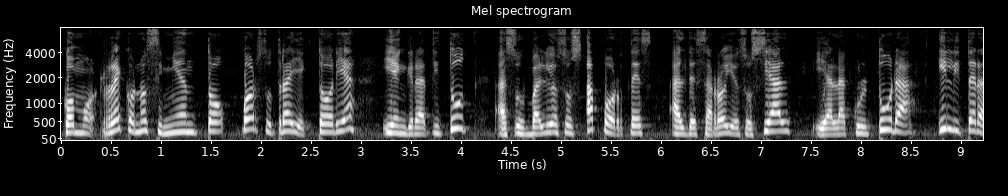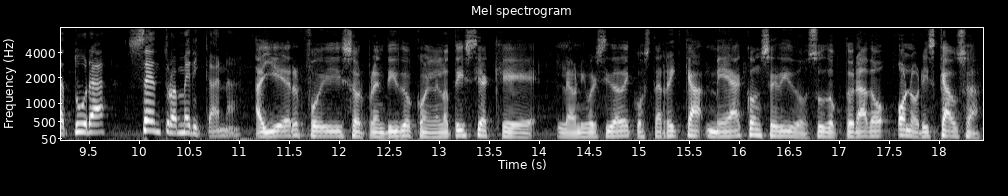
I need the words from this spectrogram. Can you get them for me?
como reconocimiento por su trayectoria y en gratitud a sus valiosos aportes al desarrollo social y a la cultura y literatura centroamericana. Ayer fui sorprendido con la noticia que la Universidad de Costa Rica me ha concedido su doctorado honoris causa.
